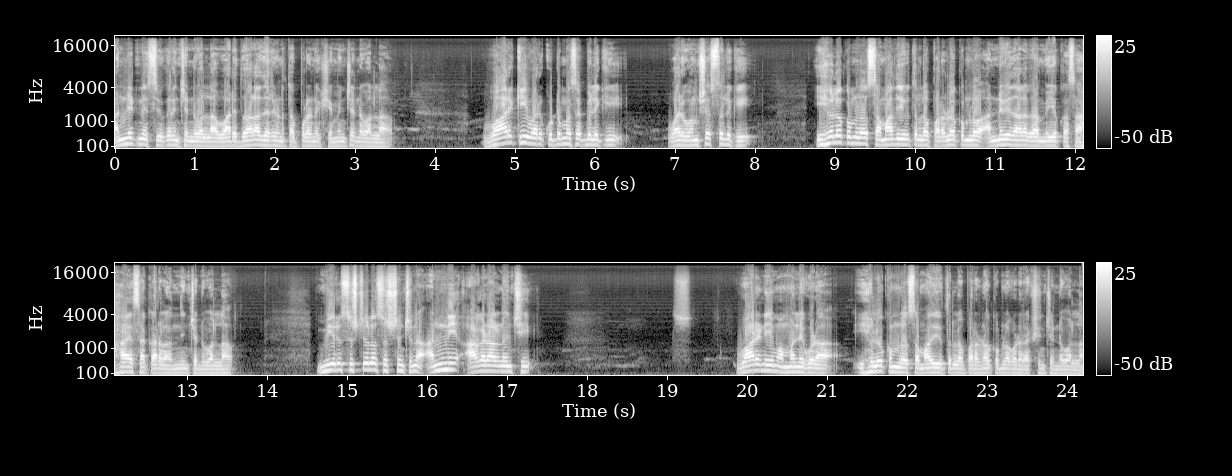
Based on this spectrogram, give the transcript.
అన్నిటినీ స్వీకరించడం వల్ల వారి ద్వారా జరిగిన తప్పులను క్షమించడం వల్ల వారికి వారి కుటుంబ సభ్యులకి వారి వంశస్థులకి ఇహలోకంలో సమాధి జీవితంలో పరలోకంలో అన్ని విధాలుగా మీ యొక్క సహాయ సహకారాలు అందించడం వల్ల మీరు సృష్టిలో సృష్టించిన అన్ని ఆగడాల నుంచి వారిని మమ్మల్ని కూడా ఇహలోకంలో సమాధి పరలోకంలో కూడా రక్షించండి వల్ల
